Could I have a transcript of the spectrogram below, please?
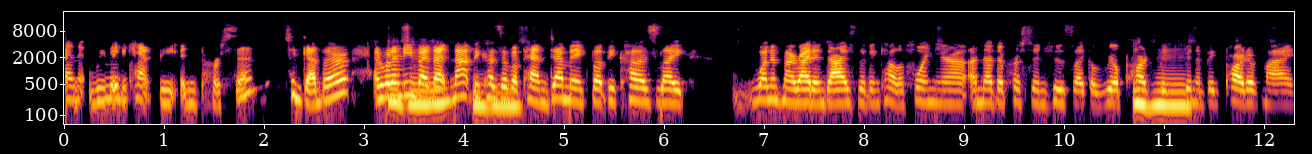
And we maybe can't be in person together. And what I mean by that, Mhm, not because of a pandemic, but because like one of my ride and dies live in California, another person who's like a real part, Mhm. been a big part of my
